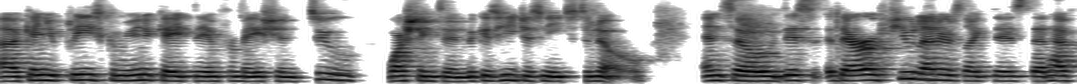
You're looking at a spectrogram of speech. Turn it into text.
uh, can you please communicate the information to Washington because he just needs to know. And so this, there are a few letters like this that have.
